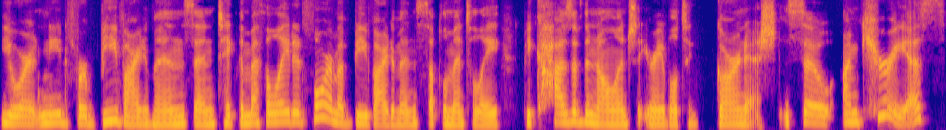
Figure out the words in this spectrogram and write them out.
your need for B vitamins and take the methylated form of B vitamins supplementally because of the knowledge that you're able to garnish. So I'm curious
